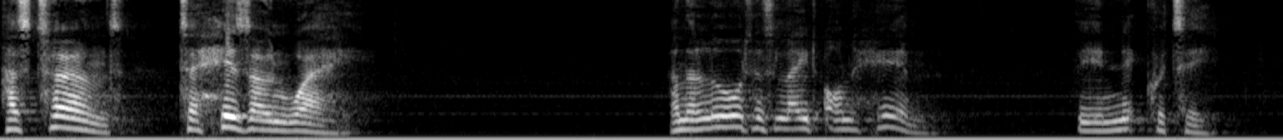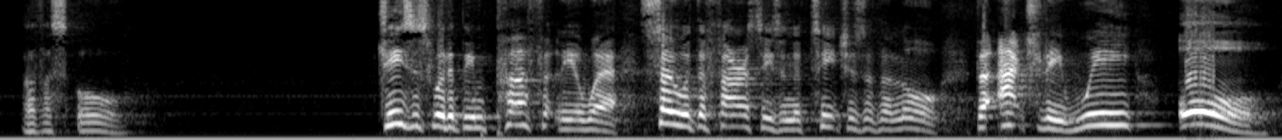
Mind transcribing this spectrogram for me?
has turned to his own way. And the Lord has laid on him the iniquity of us all. Jesus would have been perfectly aware, so would the Pharisees and the teachers of the law, that actually we all,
